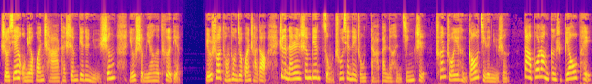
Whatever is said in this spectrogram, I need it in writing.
首先，我们要观察他身边的女生有什么样的特点。比如说，彤彤就观察到这个男人身边总出现那种打扮的很精致、穿着也很高级的女生，大波浪更是标配。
